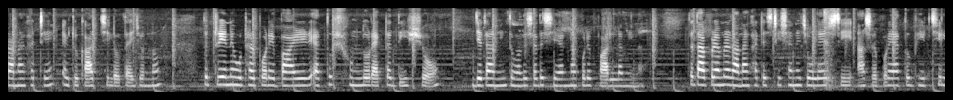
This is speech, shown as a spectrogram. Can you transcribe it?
রানাঘাটে। একটু কাজ ছিল তাই জন্য। তো ট্রেনে ওঠার পরে বাইরের এত সুন্দর একটা দৃশ্য, যেটা আমি তোমাদের সাথে শেয়ার না করে পারলামই না। তো তারপরে আমরা রানাঘাটে স্টেশনে চলে এসেছি। আসার পরে এত ভিড় ছিল,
